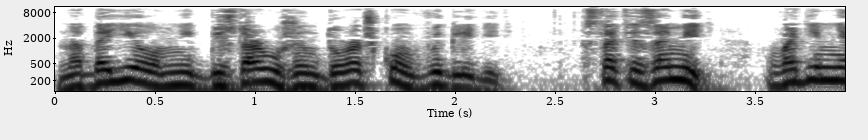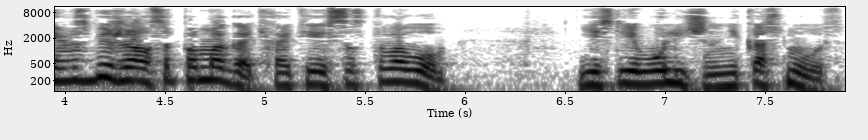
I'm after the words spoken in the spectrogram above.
Надоело мне безоружным дурачком выглядеть. Кстати, заметь, Вадим не разбежался помогать, хотя и со стволом, если его лично не коснулось.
